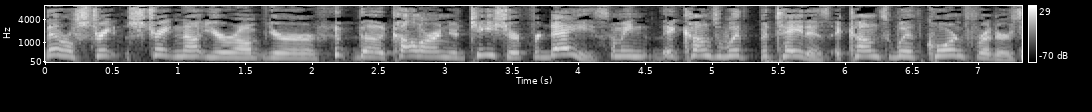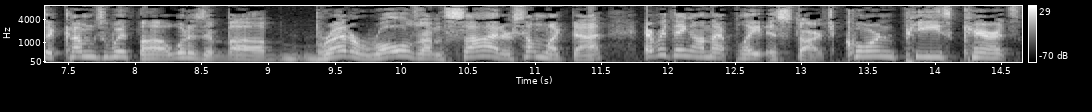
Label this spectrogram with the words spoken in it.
that'll straighten straighten out your um your the collar on your t-shirt for days. I mean, it comes with potatoes. It comes with corn fritters. It comes with uh what is it? Uh bread or rolls on the side or something like that. Everything on that plate is starch. Corn, peas, carrots,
